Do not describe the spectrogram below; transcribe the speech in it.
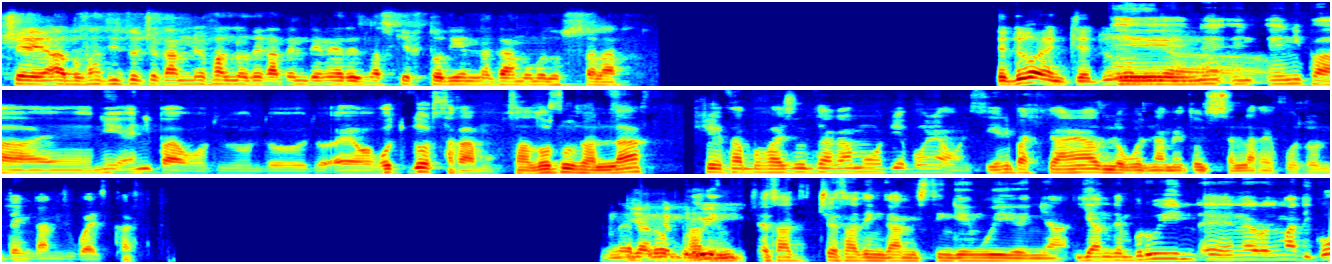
και αποφασίζω και κάνω εφάλλω 15 μέρες να σκεφτώ τι είναι να κάνω με τον Σαλάχ. Και τούτο- εν και τούτο Ε, για- ναι, εν- εν είπα, ε, ναι, εν είπα εγώ τούτο, το- το- ε, εγώ τούτο θα κάνω. Θα δώσω τους Σαλάχ και θα αποφασίσω ότι θα κάνω ό,τι επόμενη αγωνιστική. Δεν υπάρχει κανένας λόγος να με δώσεις Σαλάχ εφόσον δεν κάνεις wildcard. ναι, για προ- την Θα Bruin. την- Και θα, και θα την κάνεις στην Game Week 9. Για την Bruin ε, είναι ερωτηματικό.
